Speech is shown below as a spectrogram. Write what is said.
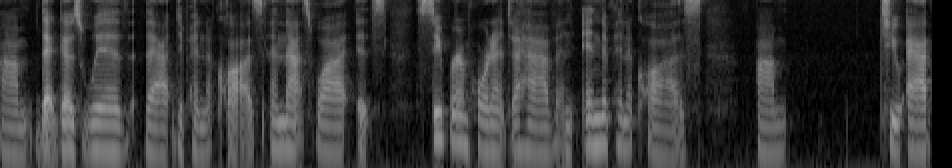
um, that goes with that dependent clause. And that's why it's super important to have an independent clause um, to add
